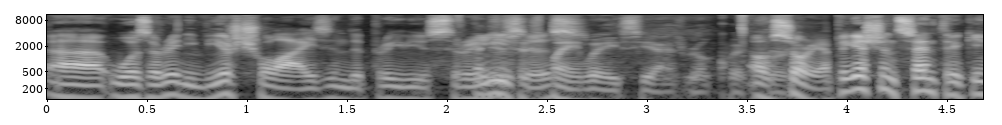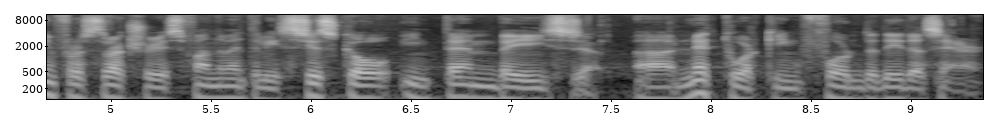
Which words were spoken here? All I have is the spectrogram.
uh, was already virtualized in the previous releases. Just explain what ACI is real quick. Oh, sorry. Application-centric infrastructure is fundamentally Cisco intent-based yeah. Uh, networking for the data center.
